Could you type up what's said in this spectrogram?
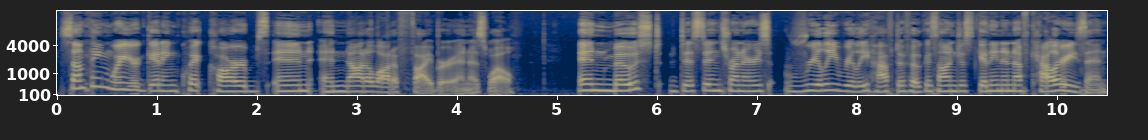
Something where you're getting quick carbs in and not a lot of fiber in as well. And most distance runners really, really have to focus on just getting enough calories in,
